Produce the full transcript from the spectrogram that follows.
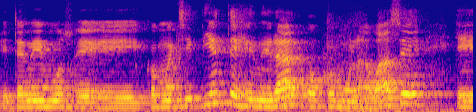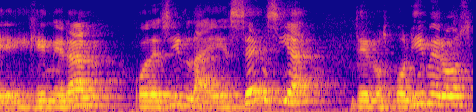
Eh, tenemos eh, como excipiente general o como la base eh, general o decir la esencia de los polímeros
